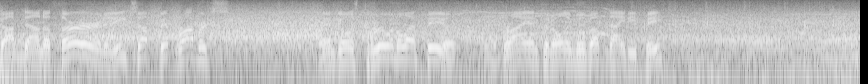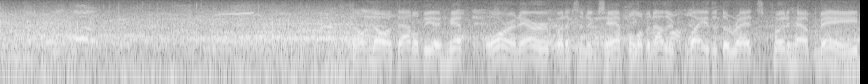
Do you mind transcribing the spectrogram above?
Chopped down to third. It eats up Bip Roberts and goes through into left field. O'Brien can only move up 90 feet. Don't know if that'll be a hit or an error, but it's an example of another play that the Reds could have made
